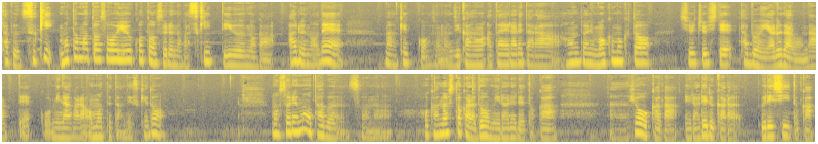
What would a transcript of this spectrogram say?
多分好きもともとそういうことをするのが好きっていうのがあるのでまあ結構その時間を与えられたら本当に黙々と集中して多分やるだろうなってこう見ながら思ってたんですけどもうそれも多分その他の人からどう見られるとか評価が得られるから嬉しいとか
